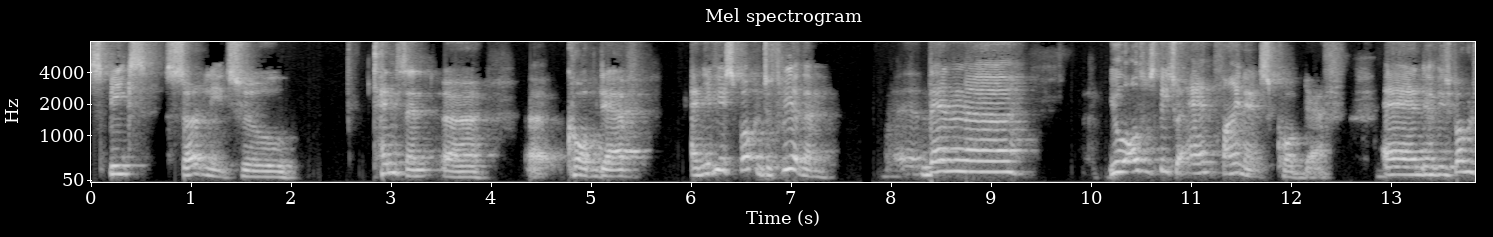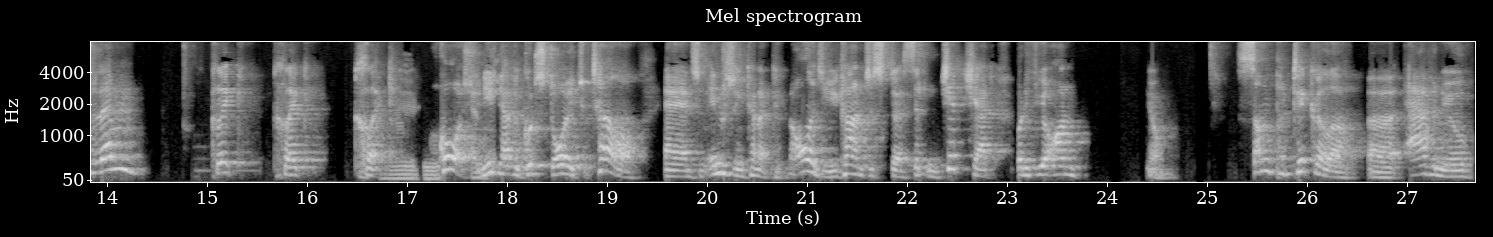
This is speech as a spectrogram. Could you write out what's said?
speaks certainly to Tencent uh, uh, corp dev and if you've spoken to three of them then uh, you'll also speak to Ant Finance Corp Dev. And have you spoken to them? Click, click, click. Of course, you need to have a good story to tell and some interesting kind of technology. You can't just uh, sit and chit chat. But if you're on, you know, some particular uh, avenue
